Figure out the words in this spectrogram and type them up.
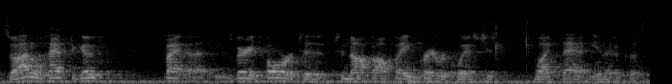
So I don't have to go fa- uh, very far to, to knock off eight prayer requests just like that, you know, because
